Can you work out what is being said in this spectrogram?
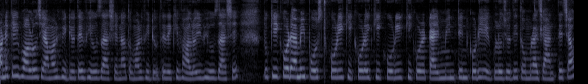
অনেকেই বলো যে আমার ভিডিওতে ভিউজ আসে না, তোমার ভিডিওতে দেখি ভালোই ভিউজ আসে। তো কি করে আমি পোস্ট করি, কি করে, কি করি, কি করে টাইম মেনটেন করি, এগুলো যদি তোমরা জানতে চাও,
